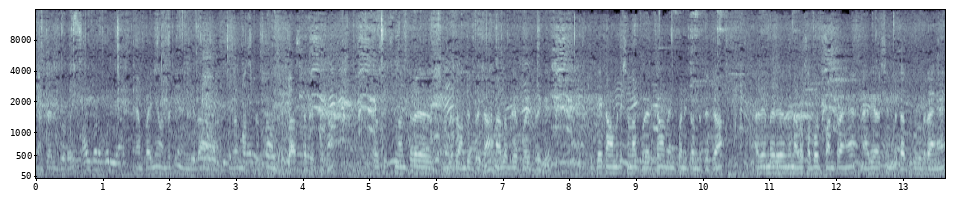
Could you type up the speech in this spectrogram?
என் பேர் குரு. என் பையன் வந்துட்டு இங்கே தான் முதல் மாஸ்டர் தான் வந்துட்டு கிளாஸ் கற்றுட்ருக்கான் இப்போ சிக்ஸ் மந்த்தில் வந்துட்டு இருக்கான். நல்லபடியாக போயிட்டுருக்கு. இதே காம்படிஷன்லாம் போயிருக்கான். வின் பண்ணிட்டு வந்துட்டு இருக்கான். அதே மாதிரி வந்து நல்லா சப்போர்ட் பண்ணுறாங்க நிறைய விஷயங்களை கற்றுக் கொடுக்குறாங்க.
